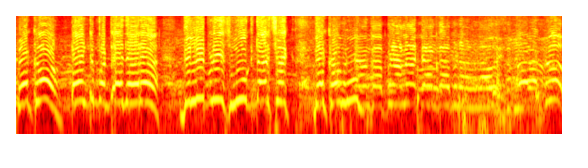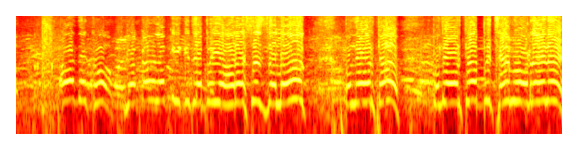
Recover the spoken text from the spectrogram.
ਦੇਖੋ ਟੈਂਟ ਪੱਟਿਆ ਜਾ ਰਿਹਾ ਦਿੱਲੀ ਪੁਲਿਸ ਮੂਕ ਦਰਸ਼ਕ ਦੇਖੋ ਮੂਕ ਟਾਂਗਾ ਬਣਾ ਲਾ ਟਾਂਗਾ ਬਣਾ ਲਾ ਆ ਦੇਖੋ ਲੋਕਾਂ ਵੱਲੋਂ ਕੀ ਕਿਤੇ ਪਈ ਆਰਐਸਐਸ ਦੇ ਲੋਕ ਪਲੇਰ ਸਾਹਿਬ ਪਲੇਰ ਸਾਹਿਬ ਪਿੱਛੇ ਮੋੜ ਰਹੇ ਨੇ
